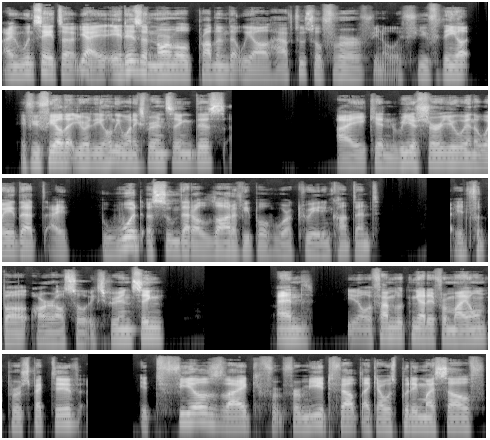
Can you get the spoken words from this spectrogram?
i wouldn't say it's a yeah it, it is a normal problem that we all have to. So for you know if you feel if you feel that you're the only one experiencing this i can reassure you in a way that i would assume that a lot of people who are creating content in football are also experiencing. And you know if i'm looking at it from my own perspective it feels like for, for me it felt like i was putting myself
